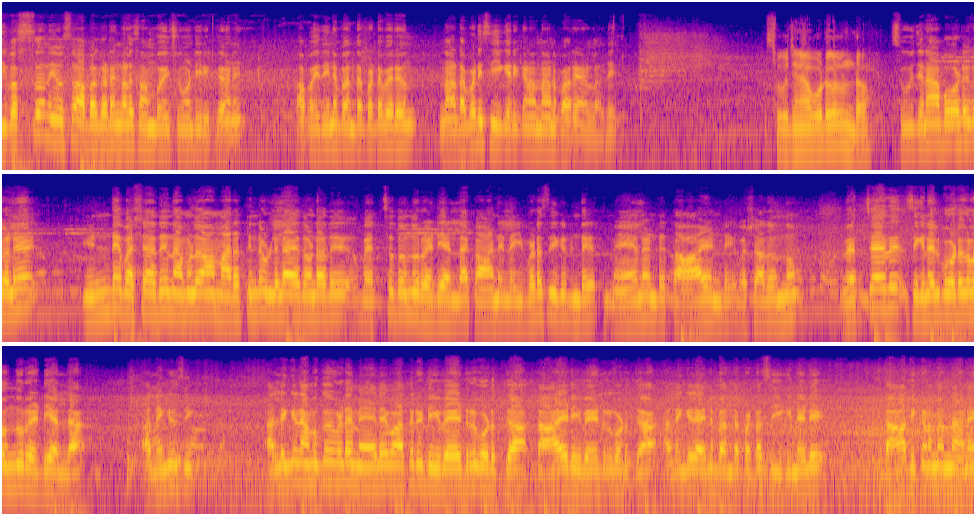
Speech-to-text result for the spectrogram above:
ദിവസം ദിവസം അപകടങ്ങൾ സംഭവിച്ചുകൊണ്ടിരിക്കുകയാണ്. അപ്പോൾ ഇതിന് ബന്ധപ്പെട്ടവരും നടപടി സ്വീകരിക്കണം എന്നാണ് പറയാനുള്ളത്. സൂചനാ ബോർഡുകളുണ്ടോ? സൂചനാ ബോർഡുകൾ ഉണ്ട്. പക്ഷെ അത് നമ്മൾ ആ മരത്തിന്റെ ഉള്ളിലായതുകൊണ്ട് അത് വെച്ചതൊന്നും റെഡി അല്ല കാണില്ല. ഇവിടെ ഉണ്ട് മേലുണ്ട്. താഴെ ഉണ്ട് പക്ഷെ അതൊന്നും വെച്ചത് സിഗ്നൽ ബോർഡുകളൊന്നും റെഡി അല്ല അല്ലെങ്കിൽ അല്ലെങ്കിൽ നമുക്ക് ഇവിടെ മേലെ ഭാഗത്തൊരു ഡിവൈഡർ കൊടുക്കുക താഴെ ഡിവൈഡർ കൊടുക്കുക അല്ലെങ്കിൽ അതിന് ബന്ധപ്പെട്ട സിഗ്നൽ സ്ഥാപിക്കണമെന്നാണ്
